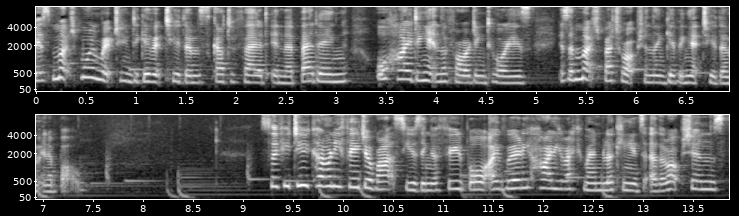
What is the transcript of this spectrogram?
It's much more enriching to give it to them scatterfed in their bedding or hiding it in the foraging toys is a much better option than giving it to them in a bowl. So if you do currently feed your rats using a food bowl, I really highly recommend looking into other options,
